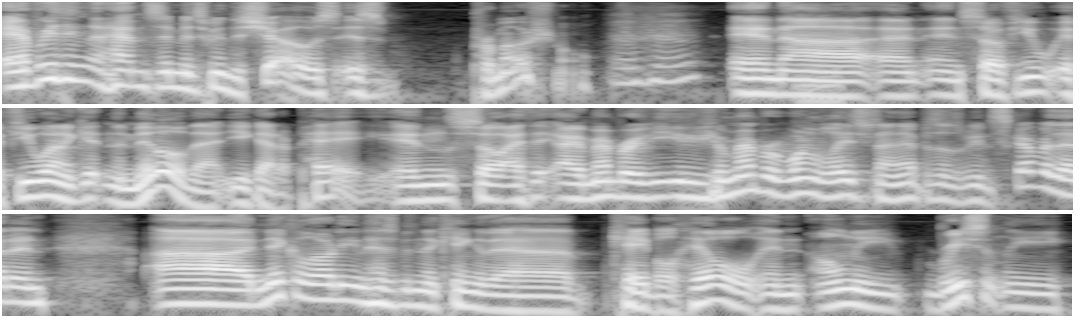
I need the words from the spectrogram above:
Everything that happens in between the shows is promotional. Mm-hmm. And uh and and so if you if you want to get in the middle of that, you got to pay. And so I think I remember if you, if you remember one of the latest Time episodes, we discovered that in uh Nickelodeon has been the king of the cable hill, and only recently,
